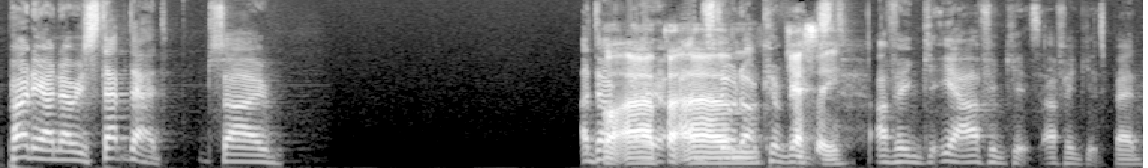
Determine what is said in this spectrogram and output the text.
Apparently, I know his stepdad. So I don't. Well, uh, I, but, I'm still um, not convinced. Jesse. I think, yeah, I think it's, I think it's Ben.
